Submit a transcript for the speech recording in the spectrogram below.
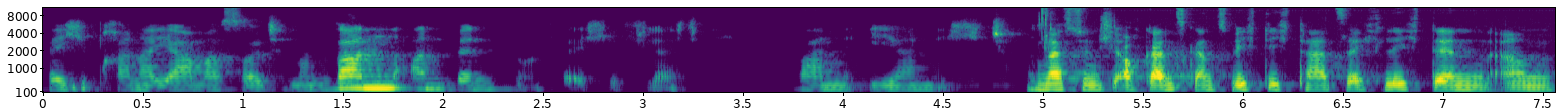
welche Pranayamas sollte man wann anwenden und welche vielleicht wann eher nicht. Das finde ich auch ganz, ganz wichtig tatsächlich, denn ähm,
